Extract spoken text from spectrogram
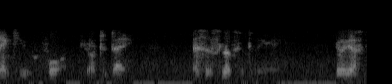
Thank you for your today. As it looks to me, your yesterday.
